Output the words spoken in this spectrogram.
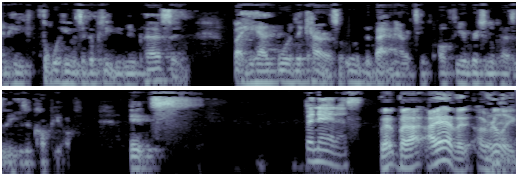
and he thought he was a completely new person, but he had all of the characters, all of the back narrative of the original person that he was a copy of. It's, Bananas. But but I, I have a, a really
